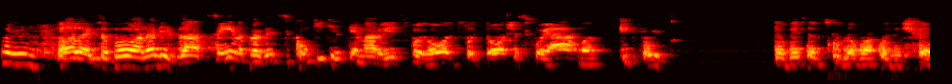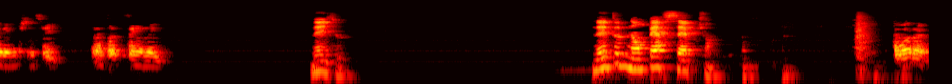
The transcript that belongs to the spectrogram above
Ó, Alex, eu vou analisar a cena pra ver se, com o que, que eles queimaram eles. Se foi óleo, se foi tocha, se foi arma. O que, que foi? Eu ver se eu descubro alguma coisa diferente, não sei, nessa cena aí. Nature. Nature não, Perception. Bora.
